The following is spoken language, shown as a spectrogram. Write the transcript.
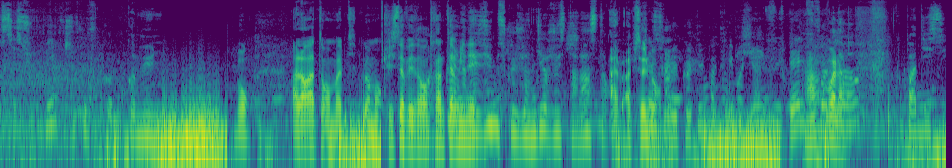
C'est super, je trouve, comme commune. Bon, alors attends, ma petite maman. Christophe est en train de terminer. Je résume ce que je viens de dire juste à l'instant. Ah, absolument. Sur le côté patrimonial. Hein, voilà. Pas d'ici.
